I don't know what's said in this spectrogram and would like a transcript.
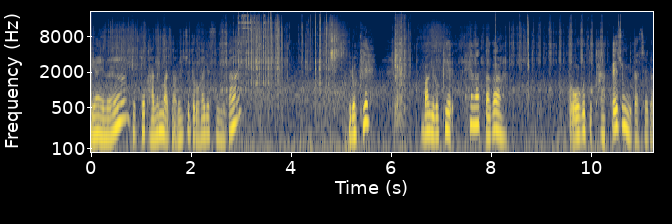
이 아이는 복도 가는 마사를 해주도록 하겠습니다. 이렇게 막 이렇게 해놨다가 또 얼굴도 다 빼줍니다 제가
